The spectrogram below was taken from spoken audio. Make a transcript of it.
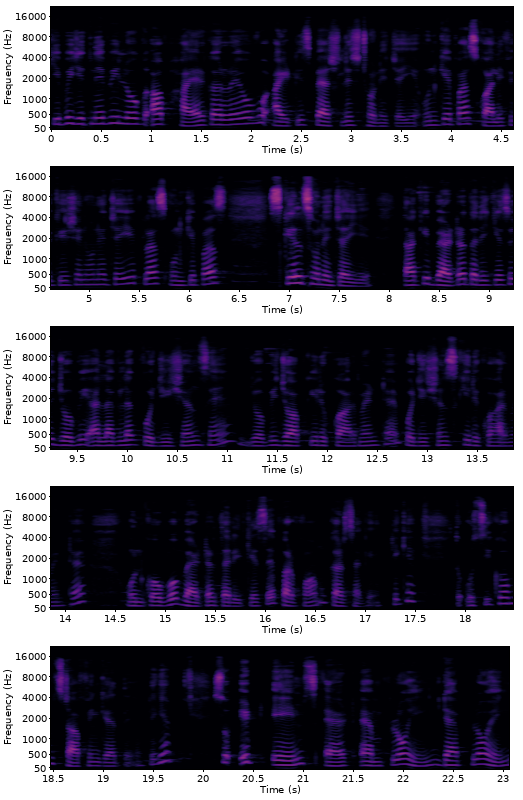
कि भाई जितने भी लोग आप हायर कर रहे हो, वो आईटी स्पेशलिस्ट होने चाहिए। उनके पास क्वालिफिकेशन होने चाहिए प्लस उनके पास स्किल्स होने चाहिए, ताकि बेटर तरीके से जो भी अलग अलग पोजीशंस हैं, जो भी जॉब की रिक्वायरमेंट है पोजीशंस की रिक्वायरमेंट है, उनको वो बेटर तरीके से परफॉर्म कर सके, ठीक है तो उसी को हम स्टाफिंग कहते हैं, ठीक है। So it aims at employing deploying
